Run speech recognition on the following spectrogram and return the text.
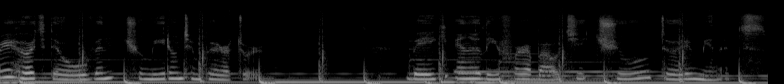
Preheat the oven to medium temperature. Bake and leave for about 2 30 minutes.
